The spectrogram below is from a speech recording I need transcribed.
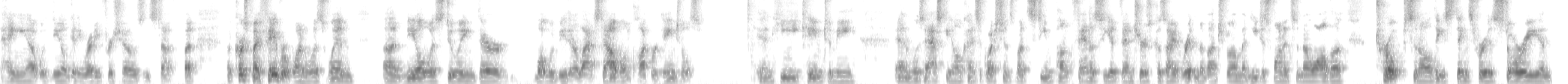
hanging out with Neil, getting ready for shows and stuff. But of course, my favorite one was when uh, Neil was doing their what would be their last album, Clockwork Angels, and he came to me and was asking all kinds of questions about steampunk fantasy adventures because I had written a bunch of them, and he just wanted to know all the tropes and all these things for his story, and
